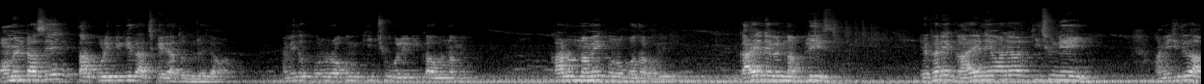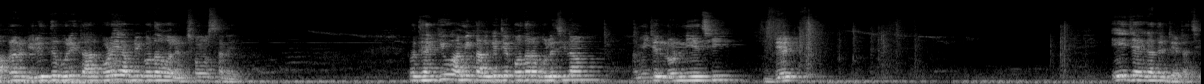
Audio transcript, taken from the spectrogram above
কমেন্ট আসে, তার পরিপ্রেক্ষিতে আজকের এত দূরে যাওয়া। আমি তো কোনো রকম কিছু বলিনি কারোর নামে। কারোর নামে কোনো কথা বলিনি। গায়ে নেবেন না প্লিজ এখানে গায়ে নেওয়া নেওয়ার কিছু নেই। আমি যদি আপনার বিরুদ্ধে বলি, তারপরেই আপনি কথা বলেন, সমস্যা নেই। তো থ্যাংক ইউ আমি কালকে যে কথাটা বলেছিলাম, আমি যে লোন নিয়েছি ডেট এই জায়গাতে ডেট আছে,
